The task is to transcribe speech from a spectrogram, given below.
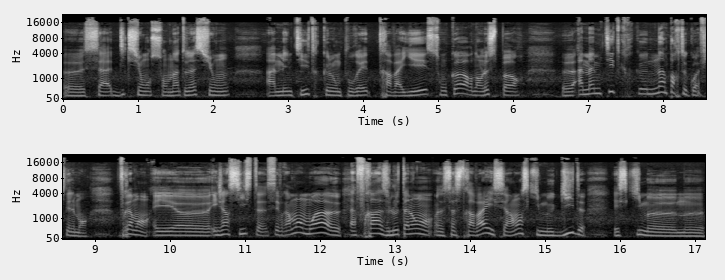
euh, sa diction, son intonation, à même titre que l'on pourrait travailler son corps dans le sport. Euh, à même titre que n'importe quoi finalement. Vraiment. Et, euh, et j'insiste, c'est vraiment moi, euh, la phrase le talent, euh, ça se travaille, c'est vraiment ce qui me guide et ce qui me, me,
